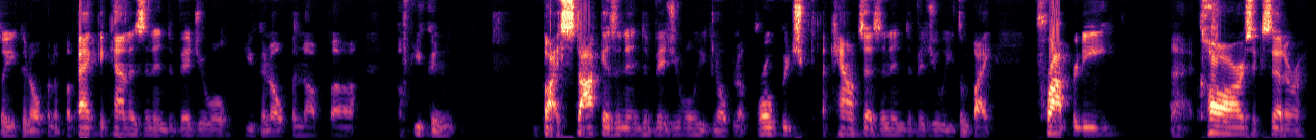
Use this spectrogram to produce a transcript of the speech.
So you can open up a bank account as an individual. You can open up, uh, you can buy stock as an individual. You can open up brokerage accounts as an individual. You can buy property, uh, cars, etc.,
